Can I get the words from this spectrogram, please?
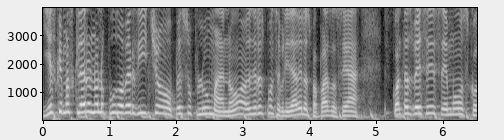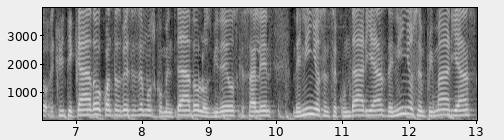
Y es que más claro no lo pudo haber dicho Peso Pluma, ¿no? Es responsabilidad de los papás, o sea, ¿cuántas veces hemos criticado, cuántas veces hemos comentado los videos que salen de niños en secundarias, de niños en primarias,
